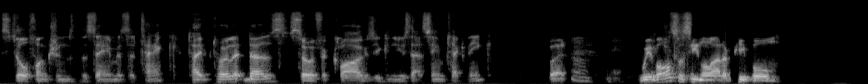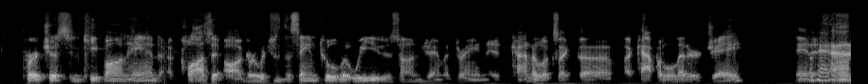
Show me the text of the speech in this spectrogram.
still functions the same as a tank type toilet does. So if it clogs you can use that same technique. Oh, we've also seen a lot of people purchase and keep on hand a closet auger which is the same tool that we use on jam and drain. It kind of looks like the a capital letter j and Okay. it has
